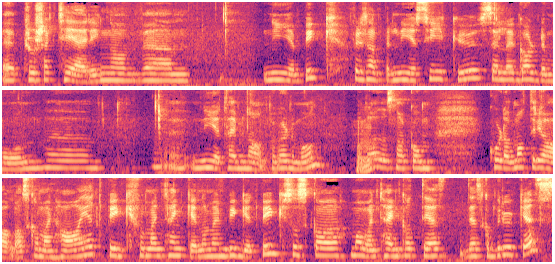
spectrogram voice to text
eh, prosjektering av eh, nye bygg, f.eks. nye sykehus eller Gardermoen. Eh, eh, nye terminalen på Gardermoen. Og da er det snakk om hvordan materialer skal man ha i et bygg. For man tenker når man bygger et bygg, så skal, må man tenke at det, det skal brukes.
